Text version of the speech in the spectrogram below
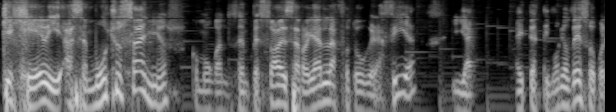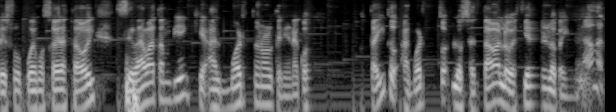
Que heavy, hace muchos años, como cuando se empezó a desarrollar la fotografía, y hay testimonios de eso, por eso podemos saber hasta hoy, se daba también que al muerto no lo tenían acostadito, al muerto lo sentaban, lo vestían y lo peinaban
